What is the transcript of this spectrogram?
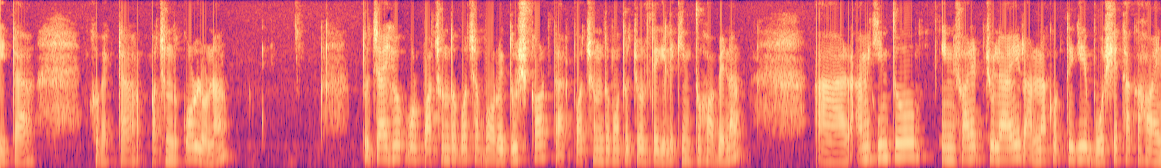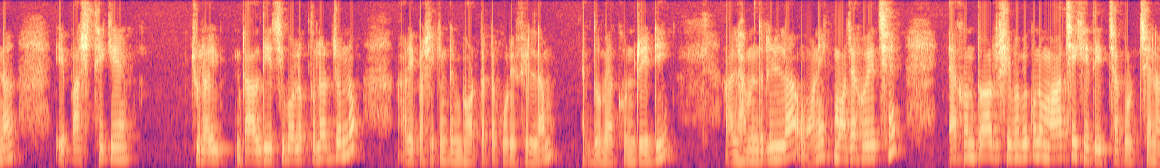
এইটা খুব একটা পছন্দ করল না। তো যাই হোক, ওর পছন্দ বোঝা বড়ই দুষ্কর, তার পছন্দ মতো চলতে গেলে কিন্তু হবে না। আর আমি কিন্তু ইনফ্রারেড চুলায় রান্না করতে গিয়ে বসে থাকা হয় না। এ পাশ থেকে চুলায় ডাল দিয়েছি বলক তোলার জন্য, আর এ পাশে কিন্তু আমি ভর্তাটা করে ফেললাম। একদম এখন রেডি আলহামদুলিল্লাহ, অনেক মজা হয়েছে। এখন তো আর সেভাবে কোনো মাছই খেতে ইচ্ছা করছে না।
